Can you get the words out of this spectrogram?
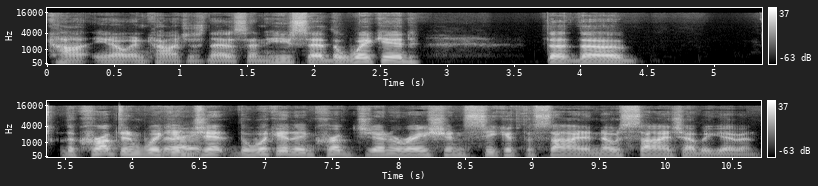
con- you know, in consciousness, and he said the wicked the the the corrupt and wicked, Right. the wicked and corrupt generation seeketh the sign, and no sign shall be given.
